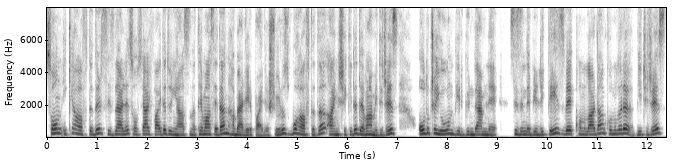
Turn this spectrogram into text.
Son iki haftadır sizlerle sosyal fayda dünyasında temas eden haberleri paylaşıyoruz. Bu haftada aynı şekilde devam edeceğiz. Oldukça yoğun bir gündemle sizinle birlikteyiz ve konulardan konulara geçeceğiz.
